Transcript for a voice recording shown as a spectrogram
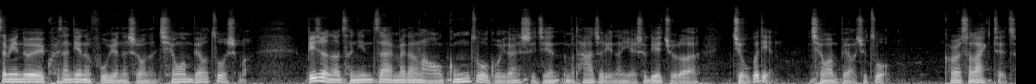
在面对快餐店的服务员的时候呢，千万不要做什么。笔者呢曾经在麦当劳工作过一段时间，那么他这里呢也是列举了九个点，千万不要去做。Core selected.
